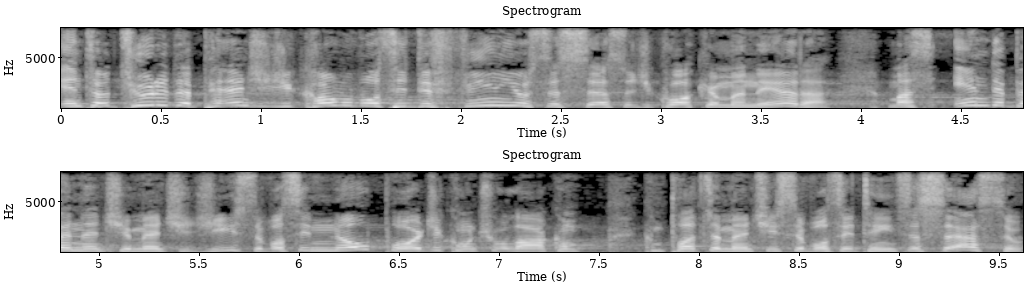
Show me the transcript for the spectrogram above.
Então tudo depende de como você define o sucesso de qualquer maneira, mas independentemente disso, você não pode controlar com, completamente se você tem sucesso.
